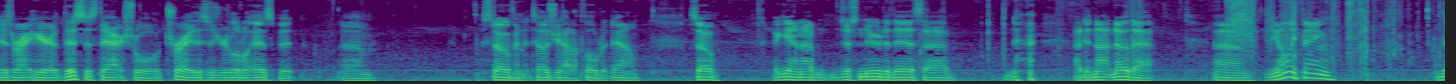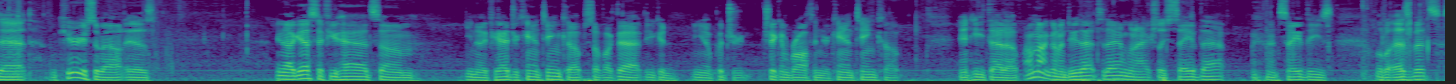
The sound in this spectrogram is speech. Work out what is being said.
is right here. This is the actual tray. This is your little Esbit um, stove and it tells you how to fold it down. So again, I'm just new to this. I, I did not know that. Um, the only thing that I'm curious about is, you know, I guess if you had some, you know, if you had your canteen cup, stuff like that, you could, you know, put your chicken broth in your canteen cup and heat that up. I'm not going to do that today. I'm going to actually save that and save these little Esbits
